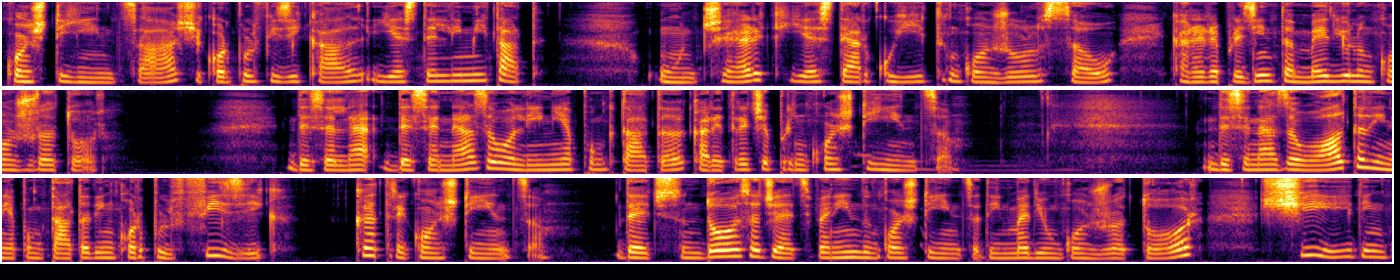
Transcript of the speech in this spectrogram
Conștiința și corpul fizical este limitat. Un cerc este arcuit în conjurul său, care reprezintă mediul înconjurător. desenează o linie punctată care trece prin conștiință desenează o altă linie punctată din corpul fizic către conștiință. Deci sunt două săgeți venind în conștiință din mediul înconjurător și din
